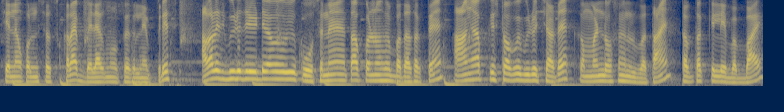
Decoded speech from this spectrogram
चैनल को सब्सक्राइब बेल आइकन पर कर लें प्रेस अगर इस वीडियो से रिलेटेड कोई क्वेश्चन है तो आप कमेंट बॉक्स में बता सकते हैं। आगे आप किस टॉपिक वीडियो चाहते हैं कमेंट बॉक्स में बताएँ। तब तक के लिए बाय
